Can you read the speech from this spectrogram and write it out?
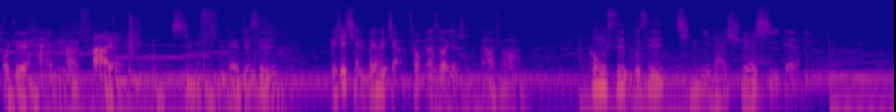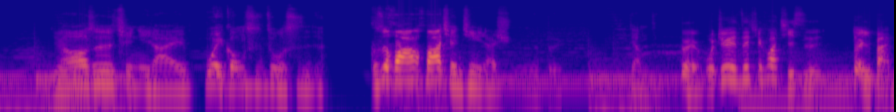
我觉得还蛮发人省思的，就是有些前辈会讲说，我们那时候有听到说，公司不是请你来学习的，然后是请你来为公司做事的，不是花花钱请你来学的，对，这样子。对我觉得这句话其实对一半，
